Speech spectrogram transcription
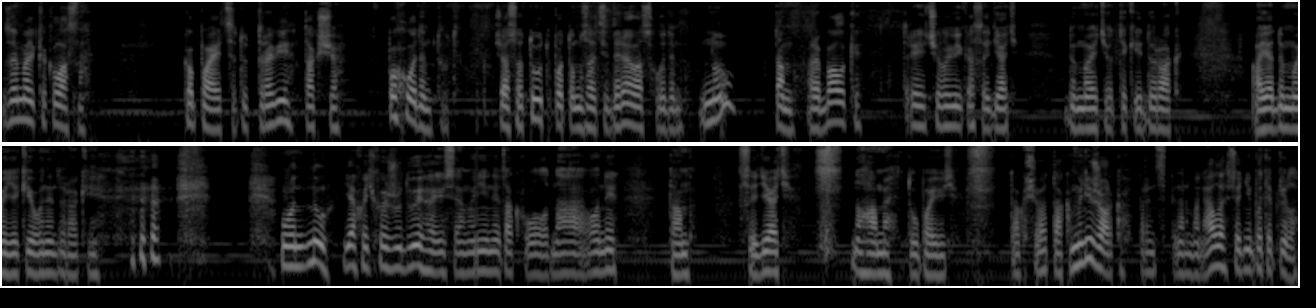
земелька класна. Копається тут траві, так що походимо тут. Зараз отут, потім за ці дерева сходимо. Ну, там рибалки, три чоловіка сидять. Думають, от такий дурак. А я думаю, які вони дураки. Вон, ну, я хоч хожу, двигаюся, мені не так холодно, а вони там сидять, ногами тупають. Так що так. Мені жарко, в принципі, нормально. Але сьогодні потепліло.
